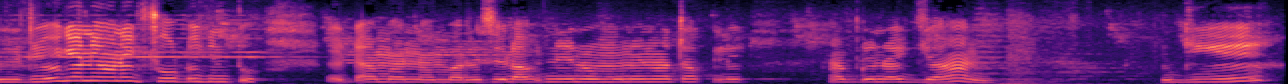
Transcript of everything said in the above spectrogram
ভিডিও জ্ঞানী অনেক ছোট কিন্তু এটা আমার নাম্বারে ছিল আপনার মনে না থাকলে আপনারা যান গিয়ে ই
